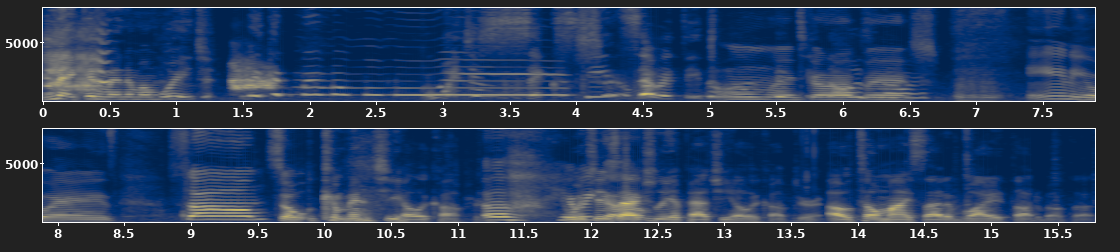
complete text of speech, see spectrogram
Making minimum wage. Making minimum Which is wage. 16 17 Oh my god, $15 an hour. bitch. Anyways, so So, Comanche helicopter. uh, here which is go. actually Apache helicopter. I'll tell my side of why I thought about that.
